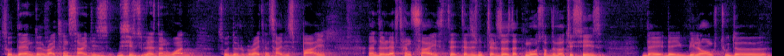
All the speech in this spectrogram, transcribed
so then the right-hand side is, this is less than one. So the right-hand side is pi. And the left-hand side tells, tells, us that most of the vertices, they, they belong to, the,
